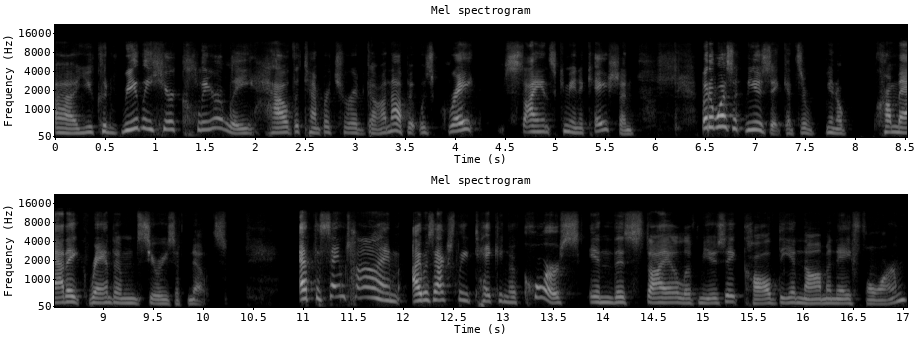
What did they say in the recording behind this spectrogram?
uh, you could really hear clearly how the temperature had gone up. It was great science communication, but it wasn't music. It's a you know chromatic random series of notes. At the same time, I was actually taking a course in this style of music called the In Nomine form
